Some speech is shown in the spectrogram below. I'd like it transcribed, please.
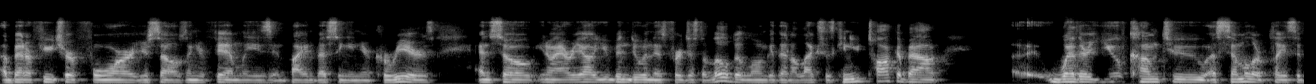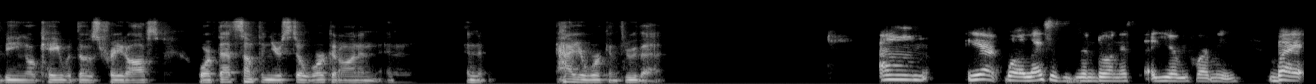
a better future for yourselves and your families, and by investing in your careers. And so, you know, Ariel, you've been doing this for just a little bit longer than Alexis. Can you talk about uh, whether you've come to a similar place of being okay with those trade-offs, or if that's something you're still working on, and and and how you're working through that? Um, yeah, well, Alexis has been doing this a year before me, but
